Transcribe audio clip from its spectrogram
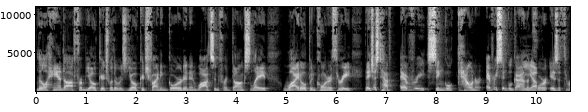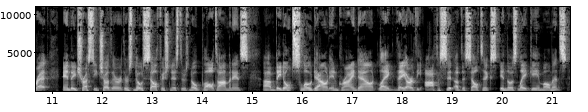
little handoff from Jokic, whether it was Jokic finding Gordon and Watson for dunks late, wide open corner three. They just have every single counter. Every single guy on the yep. court is a threat, and they trust each other. There's no selfishness. There's no ball dominance. Um, they don't slow down and grind down. Like they are the opposite of the Celtics in those late game moments.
